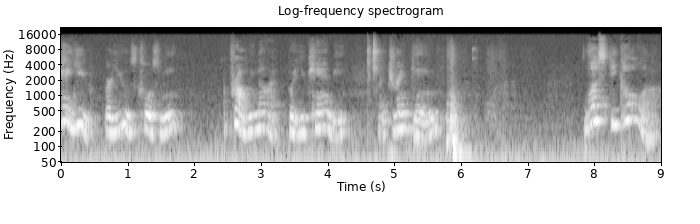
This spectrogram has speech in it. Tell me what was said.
Hey, you, are you as close as me? Probably not, but you can be by drinking Lusty Cola.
